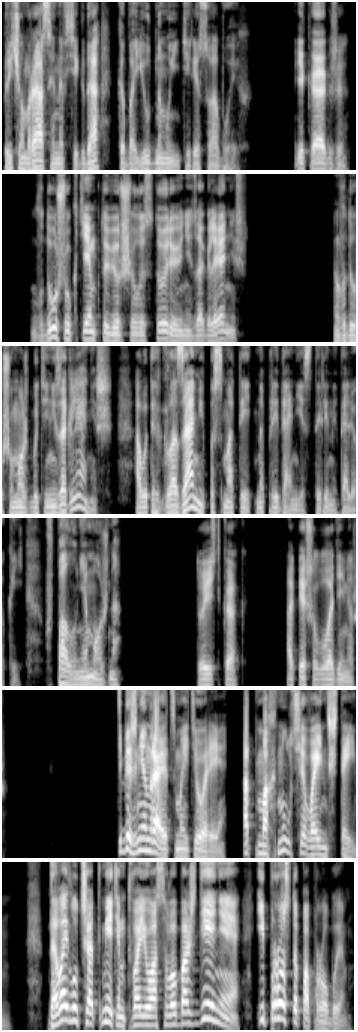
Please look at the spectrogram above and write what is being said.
причем раз и навсегда к обоюдному интересу обоих. И как же? В душу к тем, кто вершил историю, не заглянешь? В душу, может быть, и не заглянешь, а вот их глазами посмотреть на предание старины далекой вполне можно. То есть как? — опешил Владимир. «Тебе же не нравятся мои теории!» — отмахнулся Вайнштейн. Давай лучше отметим твое освобождение и просто попробуем.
